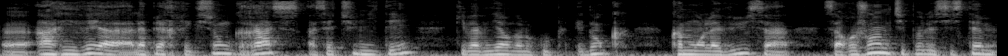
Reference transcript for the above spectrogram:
arriver à la perfection grâce à cette unité qui va venir dans le couple. Et donc, comme on l'a vu, ça, ça rejoint un petit peu le système euh,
